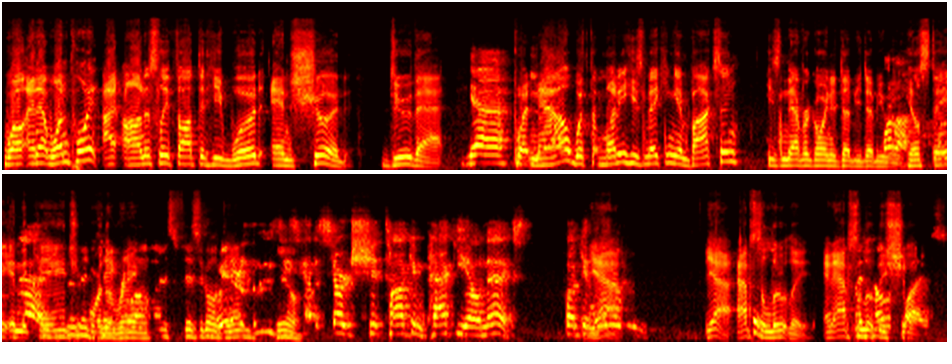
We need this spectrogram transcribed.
Well, and at one point, I honestly thought that he would and should do that. Yeah. But you now, with the money he's making in boxing, he's never going to WWE. Wow. He'll stay in the cage or the ring. physical win or lose, too. he's got to start shit talking Pacquiao next. Fucking Yeah. win or lose. Yeah, absolutely, and absolutely should. health-wise.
